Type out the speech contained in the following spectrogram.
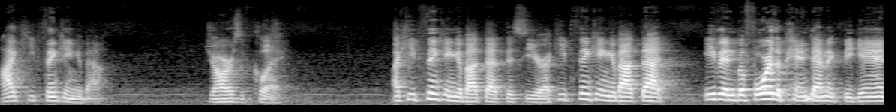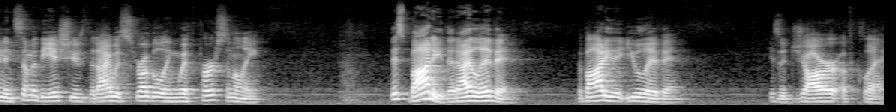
I keep thinking about jars of clay. I keep thinking about that this year. I keep thinking about that even before the pandemic began and some of the issues that I was struggling with personally. This body that I live in, the body that you live in, is a jar of clay.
